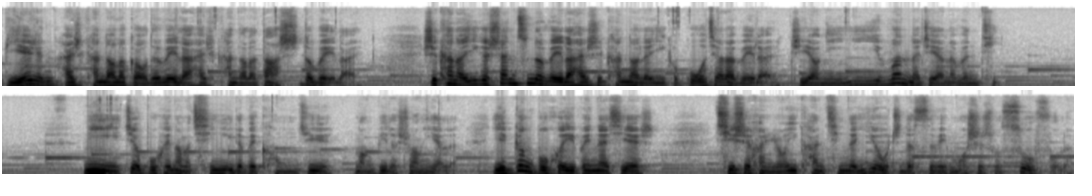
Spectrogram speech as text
别人还是看到了狗的未来，还是看到了大师的未来？是看到一个山村的未来，还是看到了一个国家的未来？只要你一一问了这样的问题，你就不会那么轻易的被恐惧蒙蔽了双眼了，也更不会被那些其实很容易看清的幼稚的思维模式所束缚了。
